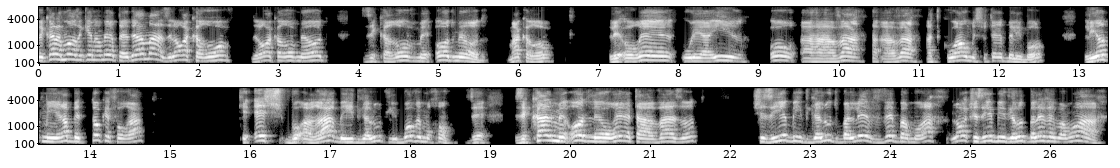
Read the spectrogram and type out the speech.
וכאן המוח זה כן אומר, אתה יודע מה? זה לא רק קרוב, זה לא רק קרוב מאוד, זה קרוב מאוד מאוד. מה קרוב? לעורר ולהאיר אור האהבה, האהבה התקועה ומסותרת בליבו, להיות מהירה בתוקף אורה, כאש בוערה בהתגלות ליבו ומוחו. זה, זה קל מאוד לעורר את האהבה הזאת, שזה יהיה בהתגלות בלב ובמוח, לא רק שזה יהיה בהתגלות בלב ובמוח,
